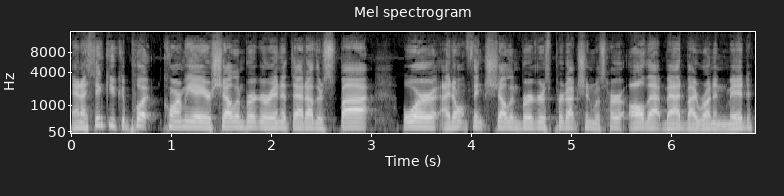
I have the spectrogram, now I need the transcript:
And i think you could put cormier or shellenberger in at that other spot or i don't think shellenberger's production was hurt all that bad by running mid.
